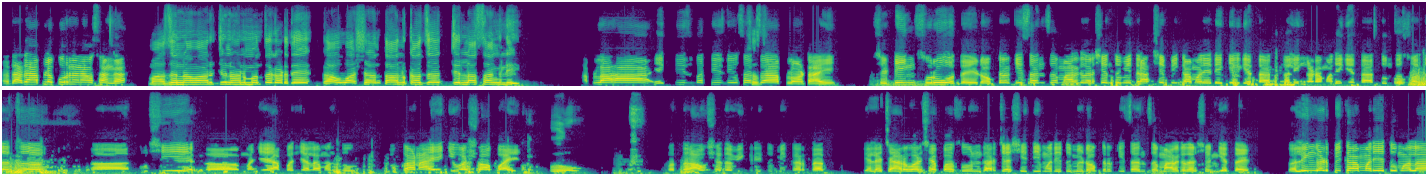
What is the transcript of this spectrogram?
दादा आपलं पूर्ण नाव सांगा. माझं नाव अर्जुन हनुमंत गडदे गाव वाशान तालुका जत जिल्हा सांगली. आपला हा एकतीस बत्तीस दिवसाचा प्लॉट आहे. सेटिंग सुरू होत आहे डॉक्टर किसानचं मार्गदर्शन तुम्ही द्राक्ष पिकामध्ये देखील घेतात कलिंगडामध्ये घेतात. तुमचं स्वतःचं कृषी म्हणजे आपण ज्याला म्हणतो दुकान आहे किंवा शॉप आहे. हो. स्वतः औषधं विक्री तुम्ही करतात. गेल्या चार वर्षापासून घरच्या शेतीमध्ये तुम्ही डॉक्टर किसानचं मार्गदर्शन घेताय. कलिंगड पिकामध्ये तुम्हाला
